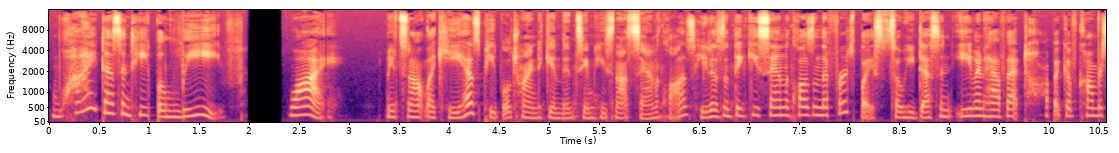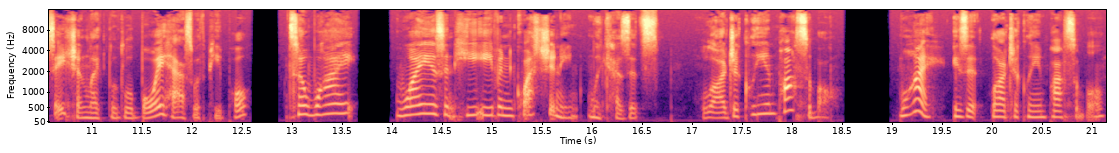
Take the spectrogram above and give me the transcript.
Why doesn't he believe? Why? It's not like he has people trying to convince him he's not Santa Claus. He doesn't think he's Santa Claus in the first place, so he doesn't even have that topic of conversation like the little boy has with people. So why why isn't he even questioning? Because it's logically impossible. Why is it logically impossible?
